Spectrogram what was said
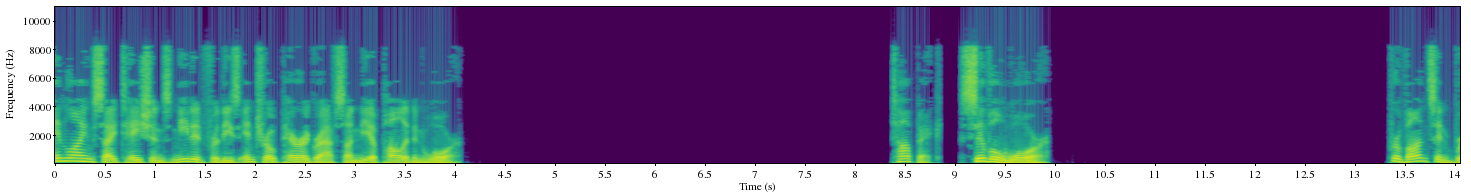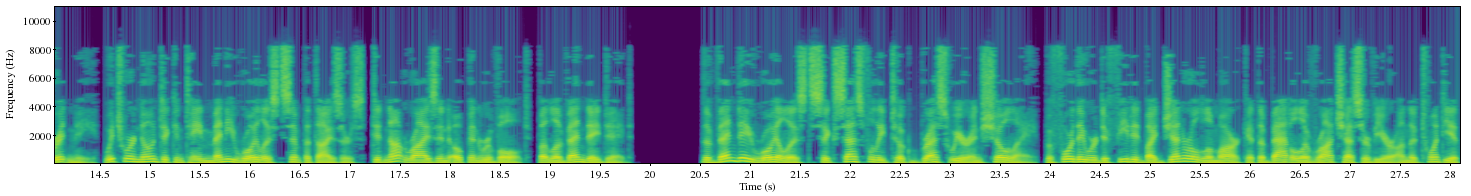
Inline citations needed for these intro paragraphs on Neapolitan War. Civil War Provence and Brittany, which were known to contain many royalist sympathizers, did not rise in open revolt, but La Vendée did. The Vendée Royalists successfully took Bressuire and Cholet, before they were defeated by General Lamarque at the Battle of Rocheservière on 20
